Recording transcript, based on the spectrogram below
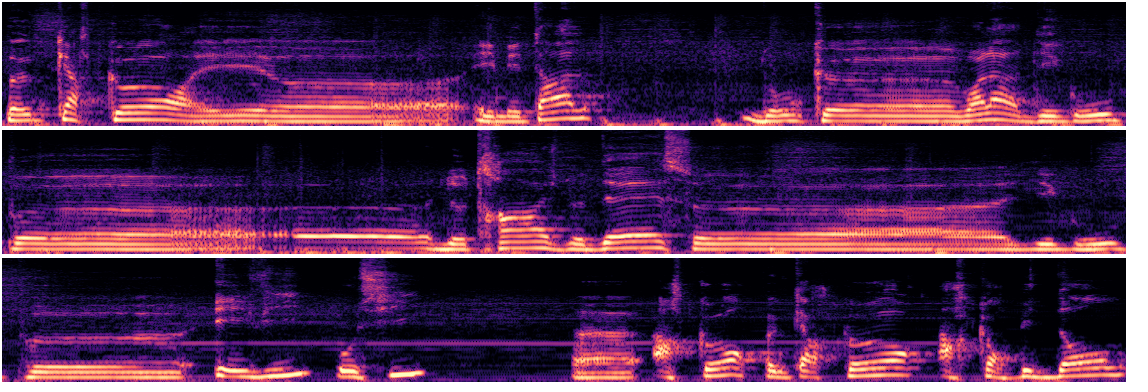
punk hardcore et, euh, et metal. Donc euh, voilà, des groupes euh, de trash, de death, des groupes heavy aussi, hardcore, punk hardcore, hardcore beatdown,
